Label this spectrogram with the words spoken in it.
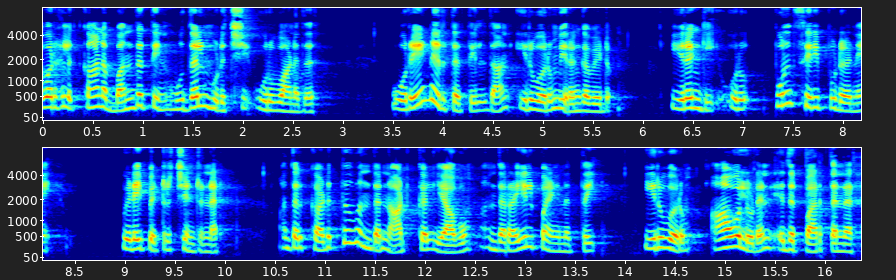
அவர்களுக்கான பந்தத்தின் முதல் முடிச்சு உருவானது. ஒரே நிறுத்தத்தில் தான் இருவரும் இறங்க வேண்டும். இறங்கி ஒரு புன் சிரிப்புடனே விடை பெற்று சென்றனர். அதற்கடுத்து வந்த நாட்கள் யாவும் அந்த ரயில் பயணத்தை இருவரும் ஆவலுடன் எதிர்பார்த்தனர்.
